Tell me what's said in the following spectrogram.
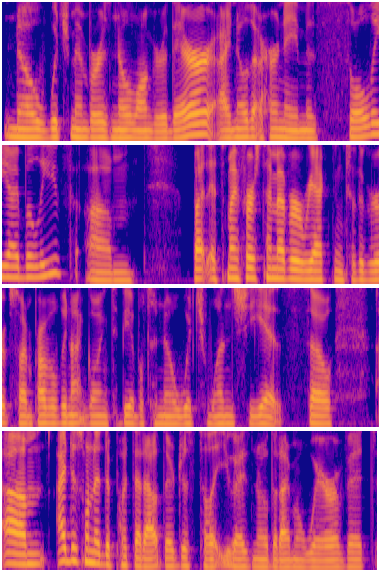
know which member is no longer there. I know that her name is Sulli, I believe. Um, but it's my first time ever reacting to the group, so I'm probably not going to be able to know which one she is. So um, I just wanted to put that out there just to let you guys know that I'm aware of it,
